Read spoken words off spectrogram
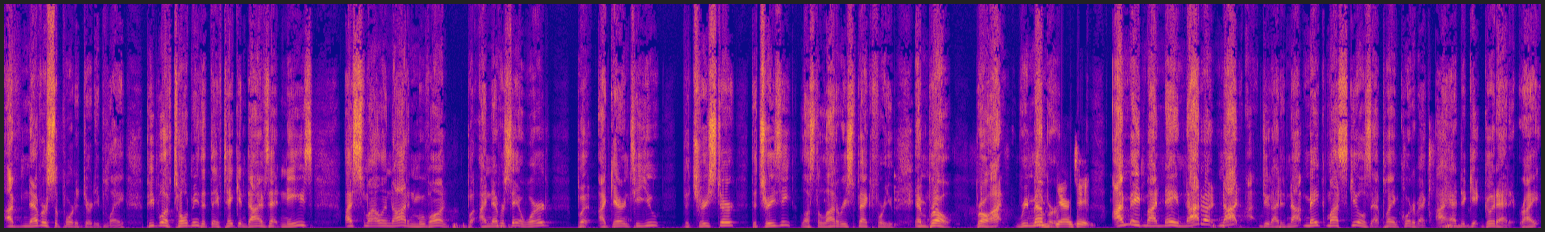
I've never supported dirty play. People have told me that they've taken dives at knees. I smile and nod and move on, but I never say a word. But I guarantee you, the treester, the treasy, lost a lot of respect for you. And bro, Bro, I remember Guaranteed. I made my name not a, not dude, I did not make my skills at playing quarterback. I had to get good at it, right?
